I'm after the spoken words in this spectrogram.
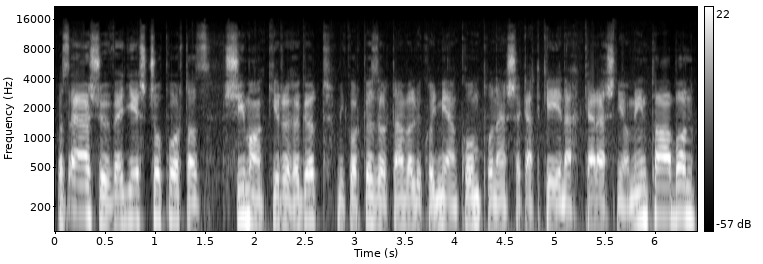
Az első vegyés csoport az simán kiröhögött, mikor közöltem velük, hogy milyen komponenseket kéne keresni a mintában.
